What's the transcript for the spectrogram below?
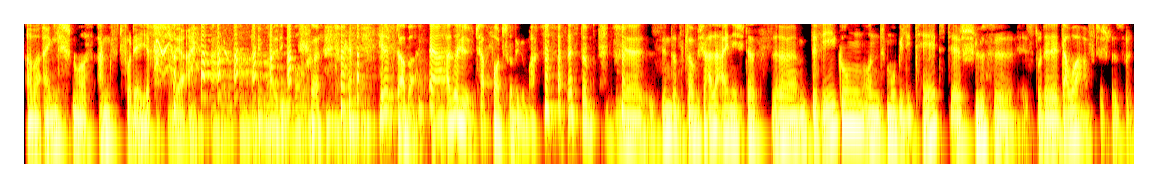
aber eigentlich nur aus Angst vor der jetzt der einmal die Woche. hilft aber. Ja. Also hilft. Ich habe Fortschritte gemacht. das stimmt. Wir sind uns, glaube ich, alle einig, dass äh, Bewegung und Mobilität der Schlüssel ist oder der dauerhafte Schlüssel.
